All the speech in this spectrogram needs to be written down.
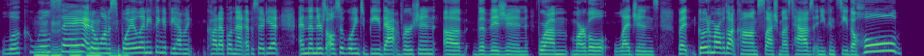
look, we'll mm-hmm, say. I don't mm-hmm, want to mm-hmm. spoil anything if you haven't caught up on that episode yet. And then there's also going to be that version of the Vision from Marvel Legends. But go to marvel.com slash must-haves and you can see the whole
